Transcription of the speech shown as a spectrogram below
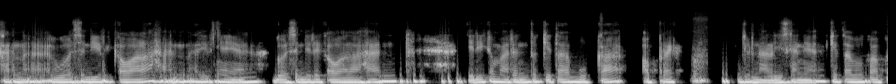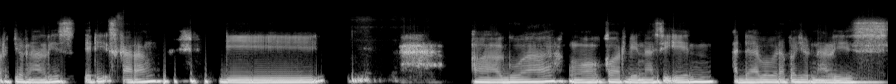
karena gue sendiri kewalahan akhirnya ya. Gue sendiri kewalahan. Jadi kemarin tuh kita buka oprek jurnalis kan ya. Kita buka oprek jurnalis. Jadi sekarang di uh, gua mau koordinasiin ada beberapa jurnalis.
